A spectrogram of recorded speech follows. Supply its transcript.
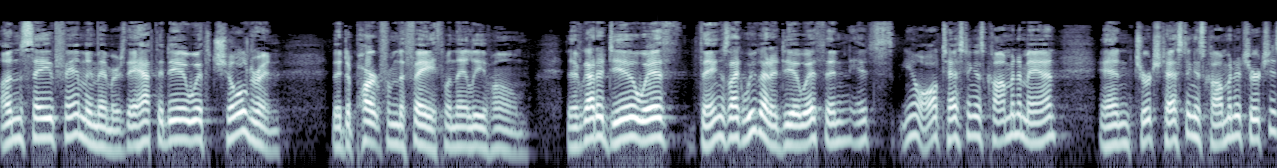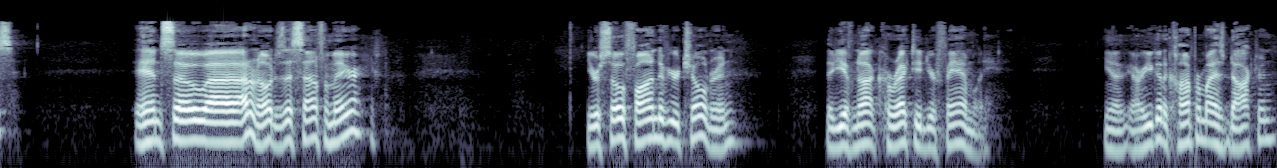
unsaved family members. They have to deal with children that depart from the faith when they leave home. They've got to deal with things like we've got to deal with, and it's, you know, all testing is common to man, and church testing is common to churches. And so, uh, I don't know, does this sound familiar? You're so fond of your children that you have not corrected your family. You know, are you going to compromise doctrine?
